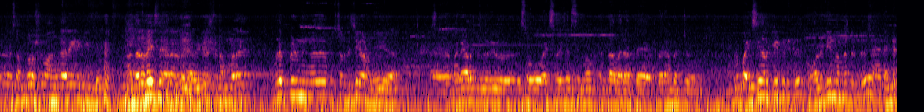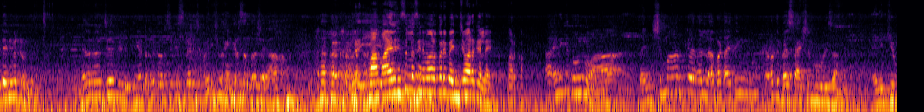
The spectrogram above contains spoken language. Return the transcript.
സന്തോഷം സന്തോഷവും അഹങ്കാരം എനിക്കുണ്ട്. അതർവൈസ് വേറെ ബിക്കോസ് നമ്മുടെ നമ്മളെപ്പോഴും നിങ്ങൾ ശ്രദ്ധിച്ച് കാണും. ഈ മലയാളത്തിൽ ഒരു സോ എക്സ്പൈസഡ് സിനിമ എന്താ വരാത്ത വരാൻ പറ്റുമോ? നമ്മൾ പൈസ ഇറക്കിയിട്ടുണ്ട്. ക്വാളിറ്റിയും തന്നിട്ടുണ്ട്. ആൻഡ് എന്റർടൈൻമെന്റും ഉണ്ട്. പിന്നെ എന്താണെന്ന് വെച്ചാൽ തിയേറ്ററിൽ കുറച്ച് വിസിലടിച്ചപ്പോൾ എനിക്ക് ഭയങ്കര സന്തോഷമായി ആ. വയലൻസ് ഉള്ള സിനിമകൾക്ക് ഒരു ബെഞ്ച് മാർക്ക് അല്ലേ? മാർക്കോ എനിക്ക് തോന്നുന്നു ആ ബെഞ്ച് മാർക്ക് അല്ല but I think one of the best action movies ആണ്. എനിക്കും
